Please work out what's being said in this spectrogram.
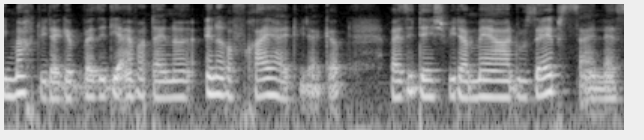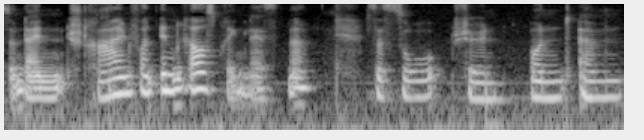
die Macht wiedergibt, weil sie dir einfach deine innere Freiheit wiedergibt, weil sie dich wieder mehr du selbst sein lässt und deinen Strahlen von innen rausbringen lässt. Ne? Das ist so schön. Und ähm,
